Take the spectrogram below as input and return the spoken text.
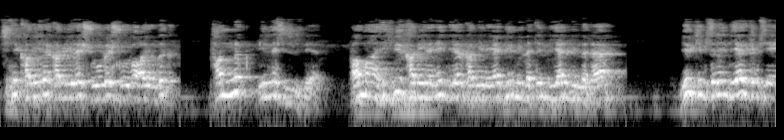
Sizi kabile kabile, şube şube ayırdık. Tanınıp bilinesiniz diye. Ama hiçbir kabilenin diğer kabileye, bir milletin diğer millete, bir kimsenin diğer kimseye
